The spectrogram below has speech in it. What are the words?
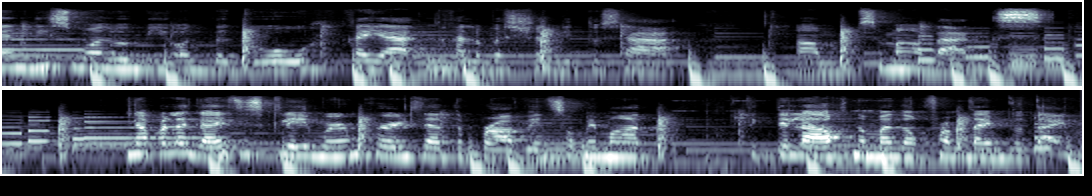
And this one will be on the go. Kaya nakalabas siya dito sa um, sa mga bags. Nga pala guys, disclaimer, I'm currently at the province. So may mga tiktilaok na manok from time to time.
